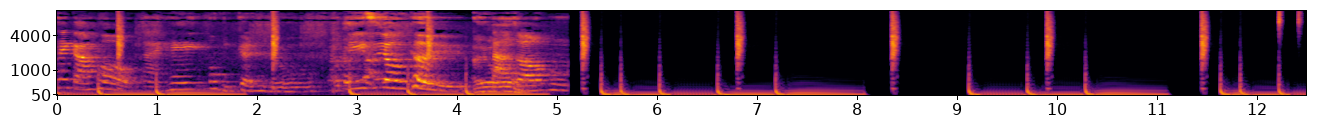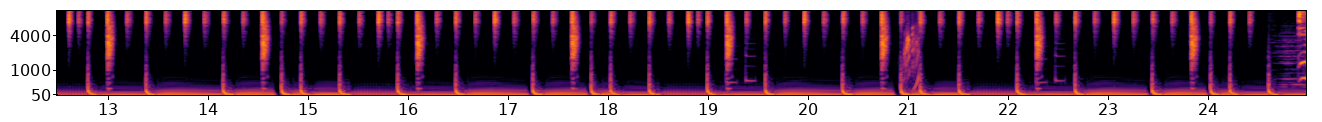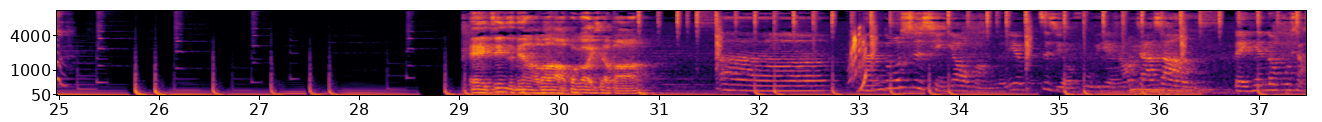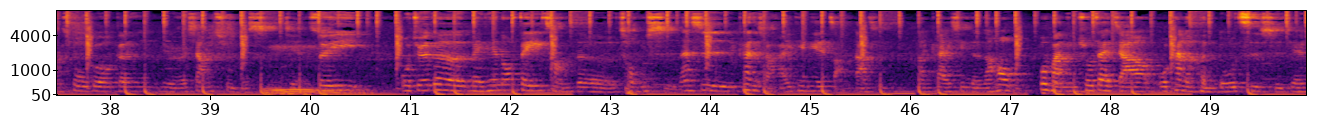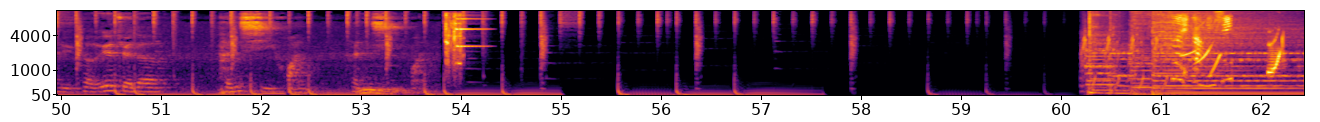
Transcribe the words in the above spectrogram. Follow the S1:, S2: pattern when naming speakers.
S1: 黑咖后奶黑风评更如，我第一次用客语打招呼。
S2: 今天怎么样？好不好？报告一下吧。
S1: 呃，蛮多事情要忙的，因为自己有副业，然后加上每天都不想错过跟女儿相处的时间，
S2: 嗯
S1: 所以我觉得每天都非常的充实。但是看着小孩一天天长大，其实蛮开心的。然后不瞒您说，在家我看了很多次《时间旅客》，因为觉得很喜欢，很喜欢。Bye.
